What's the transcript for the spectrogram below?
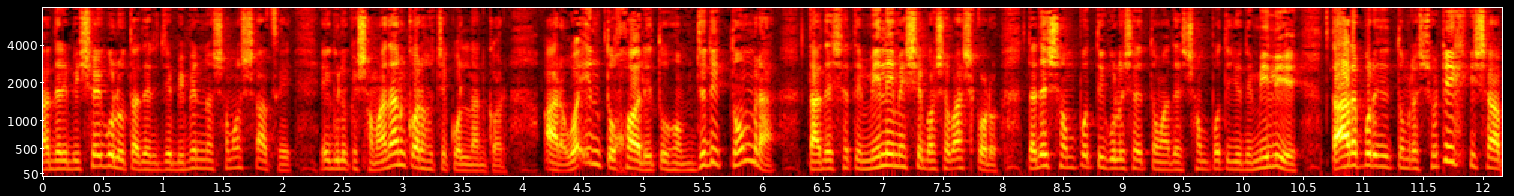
তাদের বিষয়গুলো, তাদের যে বিভিন্ন সমস্যা আছে, এগুলোকে সমাধান করা হচ্ছে কল্যাণকর। আর ওয়াইন তো খালি তুহম যদি তোমরা তাদের সাথে মিলেমিশে বসবাস করো, তাদের সম্পত্তিগুলোর সাথে তোমাদের সম্পত্তি যদি মিলিয়ে, তারপরে যদি তোমরা সঠিক হিসাব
